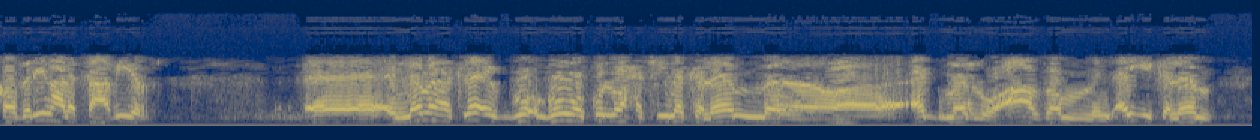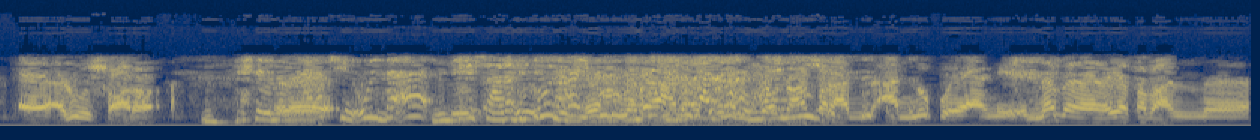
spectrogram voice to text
قادرين على التعبير. آه إنما هتلاقي جو- جوه كل واحد فينا كلام آه أجمل وأعظم من أي كلام آه قالوه الشعراء. إحنا لما ما بنعرفش نقول بقى بنسيب الشعراء بنقول يقولوا. الشعراء إحنا بقى على. نعبر عن عنكم يعني. إنما هي طبعا آه، آه،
